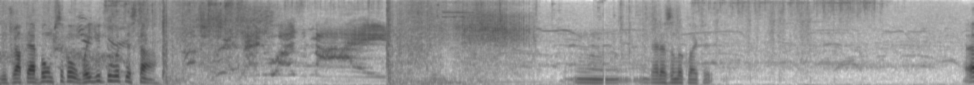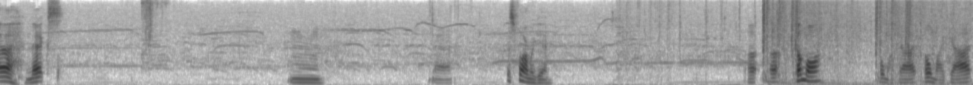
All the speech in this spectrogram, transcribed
You drop that Boom Sickle, where you do it this time? Mm, that doesn't look like it. Ah, next. Mm. Nah. Let's farm again. Uh, uh, come on. Oh my god. Oh my god.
